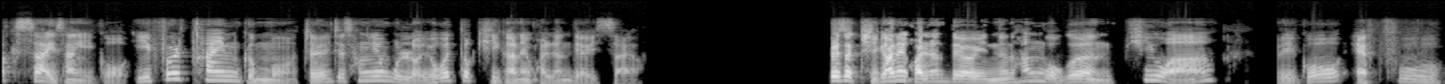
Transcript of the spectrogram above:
학사 이상이고 이 풀타임 근무, 전일제 상용 근로 이것도 기간에 관련되어 있어요. 그래서 기간에 관련되어 있는 항목은 P와 그리고 F로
